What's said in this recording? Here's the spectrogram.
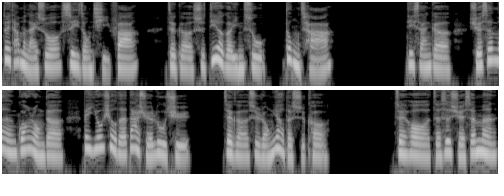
对他们来说是一种启发。这个是第二个因素，洞察。第三个，学生们光荣的被优秀的大学录取，这个是荣耀的时刻。最后，则是学生们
